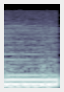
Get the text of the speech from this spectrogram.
Amen.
